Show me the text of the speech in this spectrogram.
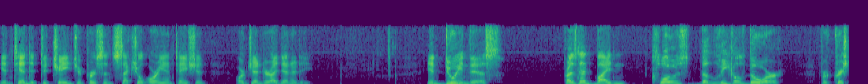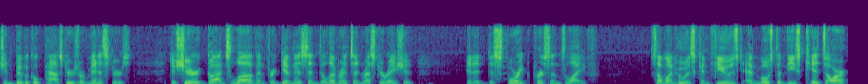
intended to change a person's sexual orientation or gender identity. In doing this, President Biden closed the legal door for Christian biblical pastors or ministers to share God's love and forgiveness and deliverance and restoration in a dysphoric person's life. Someone who is confused, and most of these kids are.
